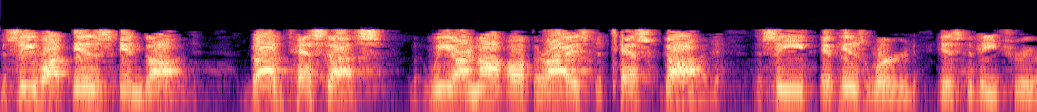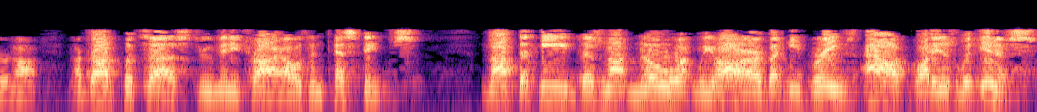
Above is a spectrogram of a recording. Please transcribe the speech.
to see what is in God. God tests us, but we are not authorized to test God to see if His Word is to be true or not. Now God puts us through many trials and testings. Not that He does not know what we are, but He brings out what is within us,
